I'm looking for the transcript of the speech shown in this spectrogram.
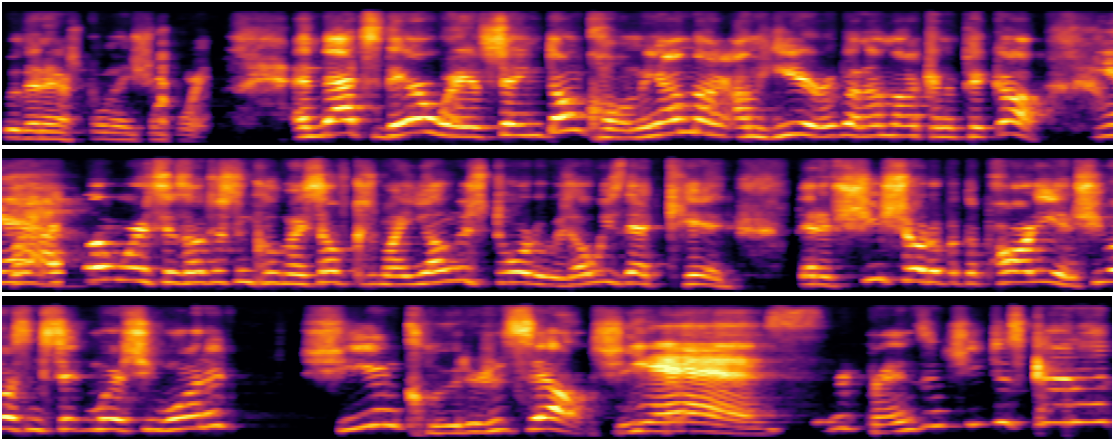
with an exclamation point. And that's their way of saying don't call me. I'm not i'm here but i'm not going to pick up. Yeah. but i love where it says i'll just include myself because my youngest daughter was always that kid that if she showed up at the party and she wasn't sitting where she wanted she included herself. She yes, friends, and she just kind of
